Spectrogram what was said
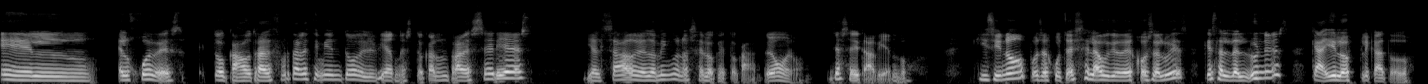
El, el jueves toca otra vez fortalecimiento, el viernes tocan otra vez series y el sábado y el domingo no sé lo que toca, pero bueno, ya se irá viendo. Y si no, pues escucháis el audio de José Luis, que es el del lunes, que ahí lo explica todo.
